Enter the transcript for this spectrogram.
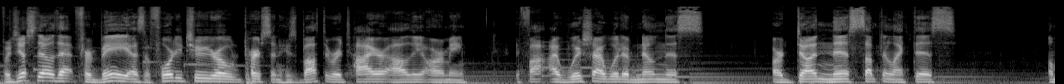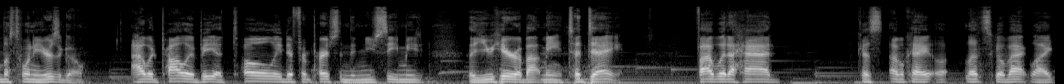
But just know that for me, as a 42 year old person who's about to retire out of the army, if I, I wish I would have known this or done this, something like this, almost 20 years ago, I would probably be a totally different person than you see me, that you hear about me today. If I would have had, because, okay, let's go back. Like,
